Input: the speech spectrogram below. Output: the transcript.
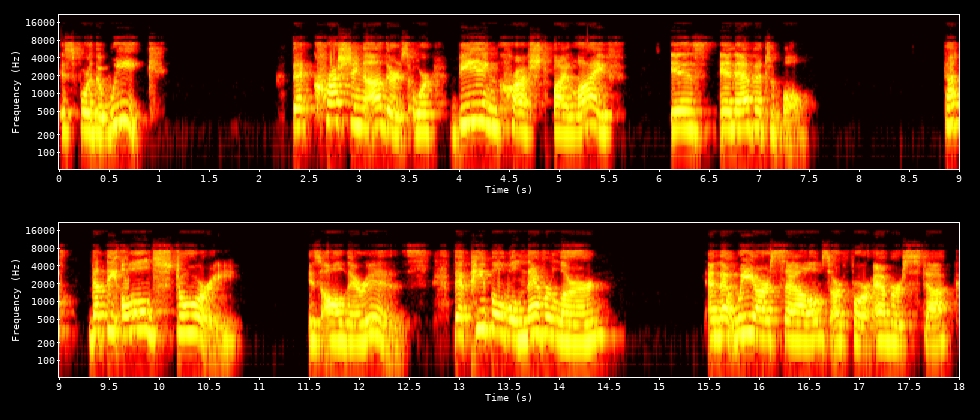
is for the weak, that crushing others or being crushed by life is inevitable. That's, that the old story is all there is, that people will never learn, and that we ourselves are forever stuck.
